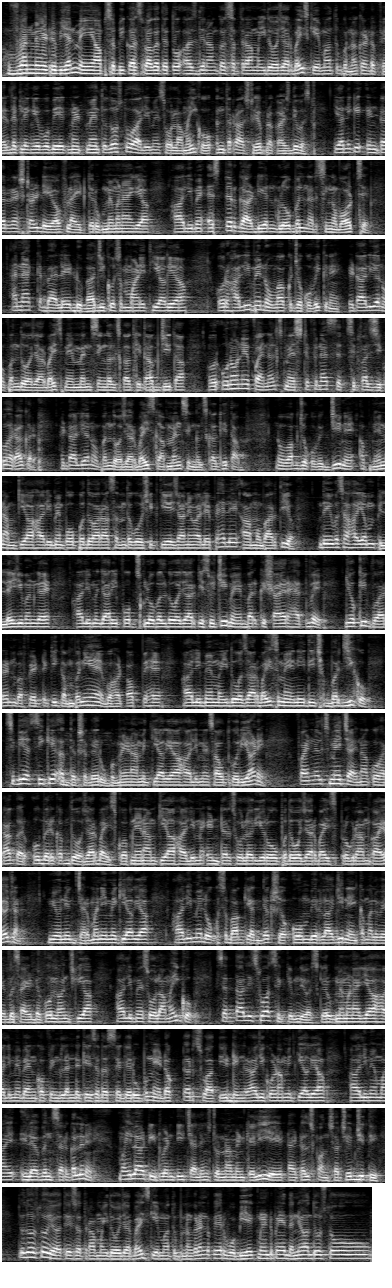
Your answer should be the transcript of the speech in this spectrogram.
One minute revision में आप सभी का स्वागत है। तो आज दिनांक 17 मई 2022 के महत्वपूर्ण करंट अफेयर देख लेंगे। वो भी एक मिनट में। तो दोस्तों, हाल ही में 16 मई को अंतर्राष्ट्रीय प्रकाश दिवस, यानी कि इंटरनेशनल डे ऑफ़ लाइट के रूप में मनाया गया। हाल ही में Aster Guardian Global Nursing Award से एनैक बैले डुबाजी को सम्मानित किया गया। और हाल ही में नोवाक जोकोविक ने इटालियन ओपन 2022 में मेन सिंगल्स का खिताब जीता और उन्होंने फाइनल्स में स्टिफनेस सिपास जी को हराकर इटालियन ओपन 2022 का मेन सिंगल्स का खिताब। नोवाक जोकोविक जी ने अपने नाम किया। हाल ही में पोप द्वारा संत घोषित किए जाने वाले पहले आम भारतीय देवसहायम पिल्ले जी बन गए। हाल ही में जारी फोर्ब्स ग्लोबल 2000 की सूची में बर्कशायर हैथवे जो कि वारेन बफेट की कंपनी है, वह टॉप पे है। हाल ही में मई 2022 में निधि छब्बर जी को सीबीएसई के अध्यक्ष के रूप में नामित किया गया। हाल ही में साउथ कोरिया ने फाइनल्स में चाइना को हराकर उबर कप 2022 को अपने नाम किया। हाल ही में इंटर सोलर यूरोप 2022 प्रोग्राम का आयोजन म्यूनिक जर्मनी में किया गया। हाल ही में लोकसभा के अध्यक्ष ओम बिरला जी ने कमल वेबसाइट को लॉन्च किया। हाल ही में 16 मई को सैंतालीसवां सिक्किम दिवस के रूप में मनाया गया। हाल ही में बैंक ऑफ़ इंग्लैंड के सदस्य के रूप में डॉक्टर स्वाति ढिंगरा जी को नामित किया गया। हाल ही में माई इलेवन सर्कल ने महिला टी चैलेंज टूर्नामेंट के लिए टाइटल स्पॉन्सरशिप जीती। तो दोस्तों, यह थे सत्रह मई दो हज़ार बाईस के महत्वपूर्ण करंट अफेयर। वो भी एक मिनट में। धन्यवाद दोस्तों।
